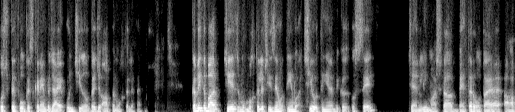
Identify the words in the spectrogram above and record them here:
اس پہ فوکس کریں بجائے ان چیزوں پہ جو آپ میں مختلف ہیں۔ کبھی کبھار چیز مختلف چیزیں ہوتی ہیں، وہ اچھی ہوتی ہیں بیکاز اس سے جنرلی معاشرہ بہتر ہوتا ہے۔ آپ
